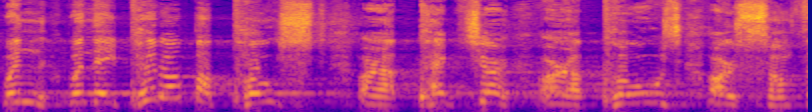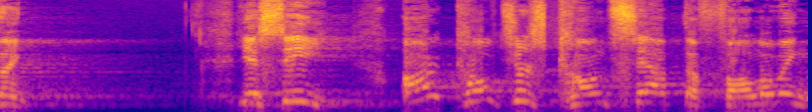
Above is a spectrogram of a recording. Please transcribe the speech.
when, when they put up a post or a picture or a pose or something, you see, our culture's concept of following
